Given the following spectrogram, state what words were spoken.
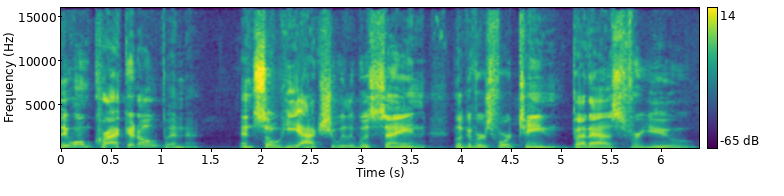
They won't crack it open. And so he actually was saying, look at verse 14, but as for you,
